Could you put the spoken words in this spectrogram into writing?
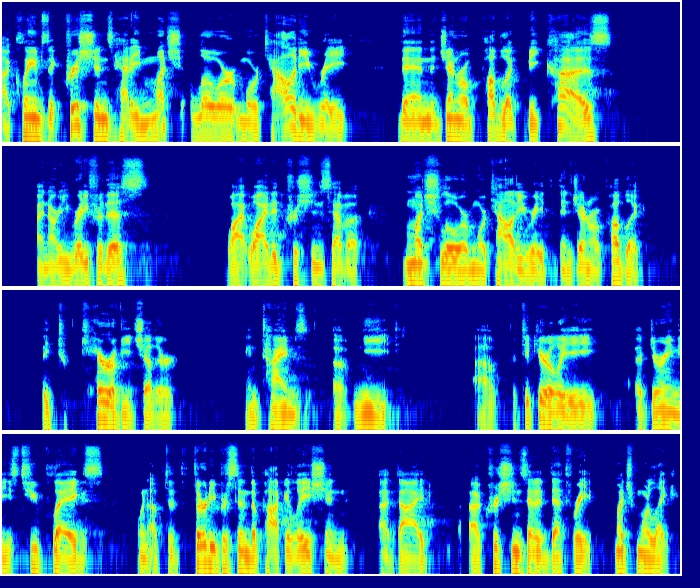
uh, claims that Christians had a much lower mortality rate than the general public because, and are you ready for this? Why, why did Christians have a much lower mortality rate than general public? They took care of each other in times of need, uh, particularly during these two plagues, when up to 30% of the population uh, died, uh, Christians had a death rate much more like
